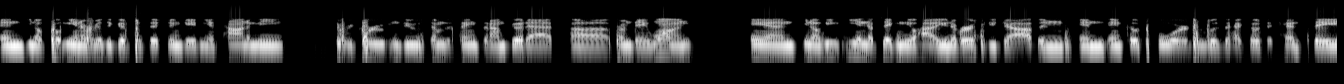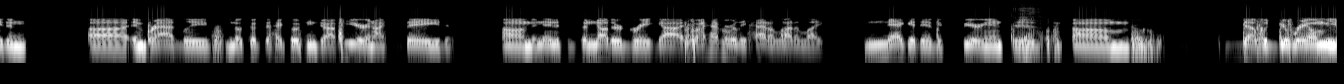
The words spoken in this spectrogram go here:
and you know put me in a really good position, gave me autonomy to recruit and do some of the things that I'm good at uh, from day one. And you know, he, he ended up taking the Ohio University job, and, and and Coach Ford, who was the head coach at Kent State, and uh, and Bradley, you know, took the head coaching job here, and I stayed. Um, and, and it's another great guy. So I haven't really had a lot of like negative experiences yeah. um, that would derail me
